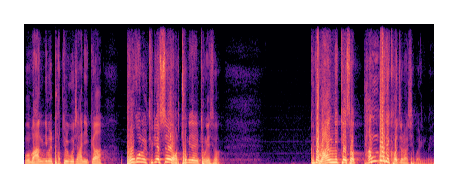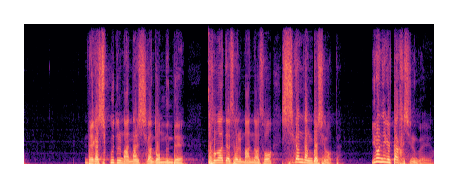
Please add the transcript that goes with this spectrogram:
어, 왕님을 받들고자 하니까 보고를 드렸어요. 총회장님 통해서. 근데 왕님께서 단번에 거절하셔 버린 거예요. 내가 식구들 만날 시간도 없는데 평화대사를 만나서 시간 낭비할 시간 없다. 이런 얘기를 딱 하시는 거예요.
